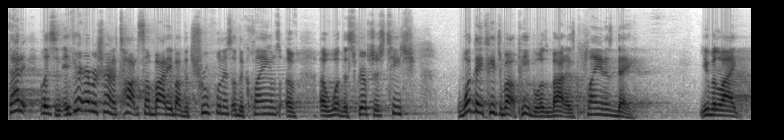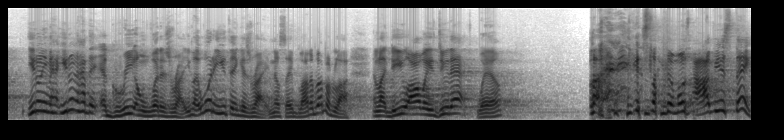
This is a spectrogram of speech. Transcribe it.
That listen, if you're ever trying to talk to somebody about the truthfulness of the claims of, of what the scriptures teach, what they teach about people is about as plain as day. You be like, you don't even have, you don't have to agree on what is right. You're like, what do you think is right? And they'll say blah blah blah blah blah. And like, do you always do that? Well, like, it's like the most obvious thing.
